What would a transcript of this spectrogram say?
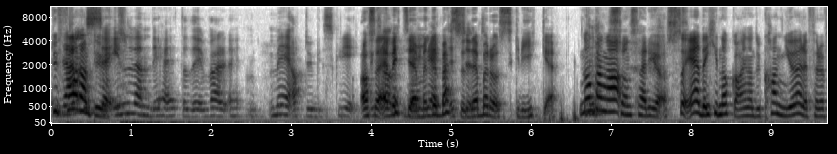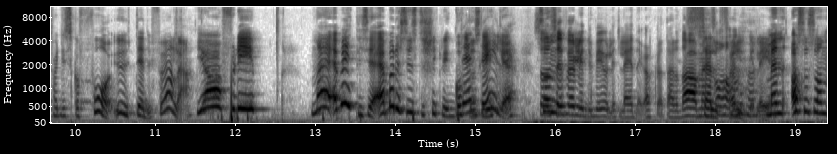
Du får alt renser innvendigheten din med at du skriker. Altså, jeg vet ikke, men det beste det er bare å skrike. Noen ganger Sånn seriøst. så er det ikke noe annet du kan gjøre for å faktisk skal få ut det du føler. Ja, fordi Nei, jeg vet ikke. Jeg bare syns det er skikkelig godt er å skrike. deilig. Så Sånn, selvfølgelig, du blir jo litt lei deg akkurat der og da, men sånn men altså sånn,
